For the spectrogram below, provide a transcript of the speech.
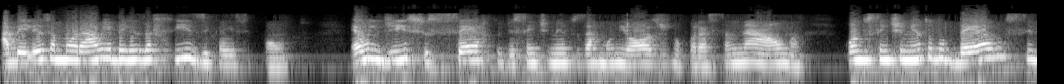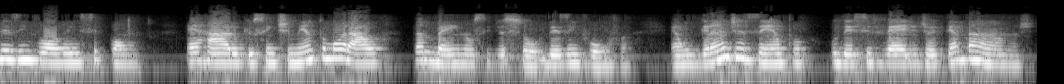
a beleza moral e a beleza física a esse ponto. É um indício certo de sentimentos harmoniosos no coração e na alma, quando o sentimento do belo se desenvolve a esse ponto. É raro que o sentimento moral também não se desenvolva. É um grande exemplo o desse velho de 80 anos,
